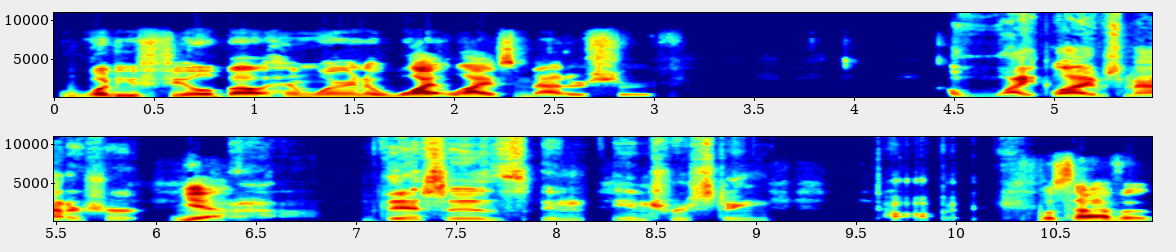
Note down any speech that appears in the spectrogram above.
what do you feel about him wearing a White Lives Matter shirt? A White Lives Matter shirt. Yeah, This is an interesting topic. let's have it.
